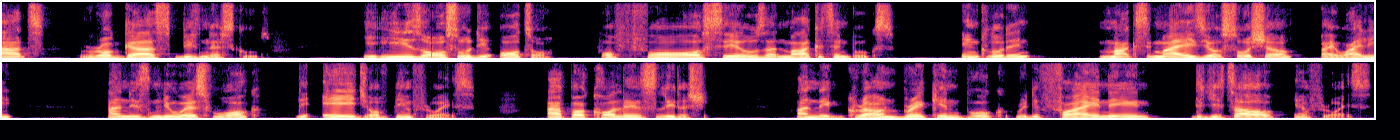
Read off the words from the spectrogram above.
at Rutgers Business School. He is also the author of four sales and marketing books, including Maximize Your Social by Wiley, and his newest work, The Age of Influence, HarperCollins Leadership, and a groundbreaking book redefining digital influence.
